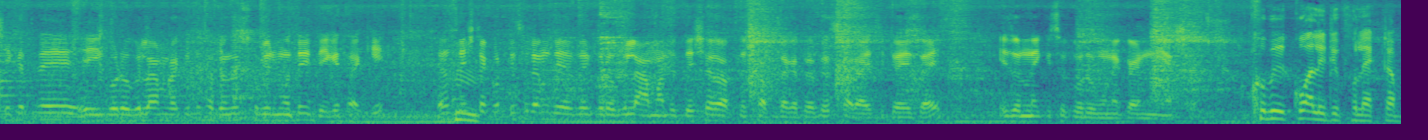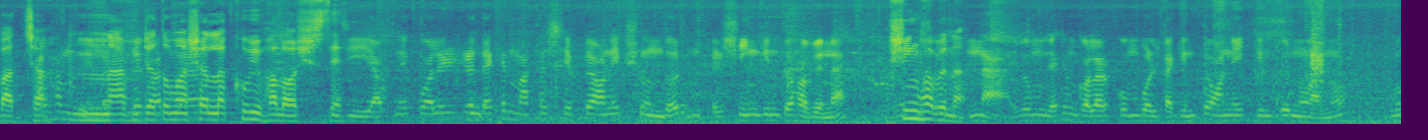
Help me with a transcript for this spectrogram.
সেক্ষেত্রে এই গরুগুলো আমরা কিন্তু সাধারণত ছবির মধ্যেই দেখে থাকি। চেষ্টা করতেছিলাম যে এদের গরুগুলো আমাদের দেশেও আপনি সব জায়গাতে ছড়াই ছিটাই যায়। এই জন্যই কিছু গরু মনে করেন নিয়ে আসা। খুবই কোয়ালিটিফুল একটা বাচ্চা। নাভিটা তো মাসাল্লাহ খুবই ভালো আসছে। জি আপনি কোয়ালিটিটা দেখেন মাথার শেপটা অনেক সুন্দর শিং কিন্তু হবে না। শিং হবে না? না এবং দেখেন গলার কম্বলটা কিন্তু অনেক কিন্তু নোয়ানো এবং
